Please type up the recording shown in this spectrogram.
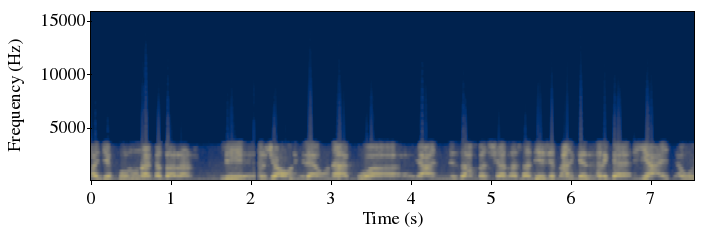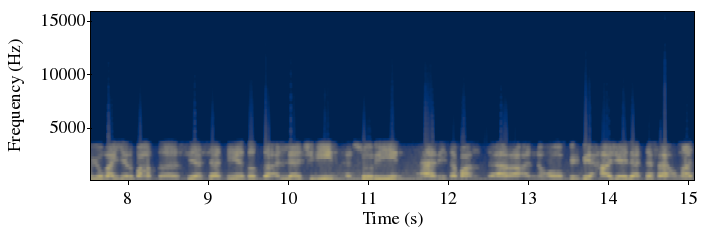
قد يكون هناك ضرر ليرجعون إلى هناك ويعني نظام بشار الاسد يجب أن كذلك يعد أو يغير بعض سياساته ضد اللاجئين السوريين، هذه طبعا أرى أنه بحاجة إلى تفاهمات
